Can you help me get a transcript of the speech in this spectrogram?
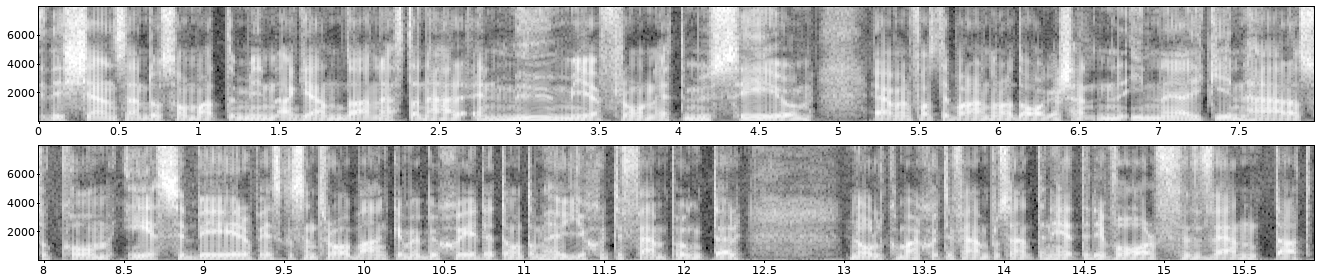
det känns ändå som att min agenda nästan är en mumie från ett museum, även fast det är bara några dagar sedan. Innan jag gick in här så kom ECB, Europeiska centralbanken, med beskedet om att de höjer 75 punkter. 0,75 procentenheter, det var förväntat.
